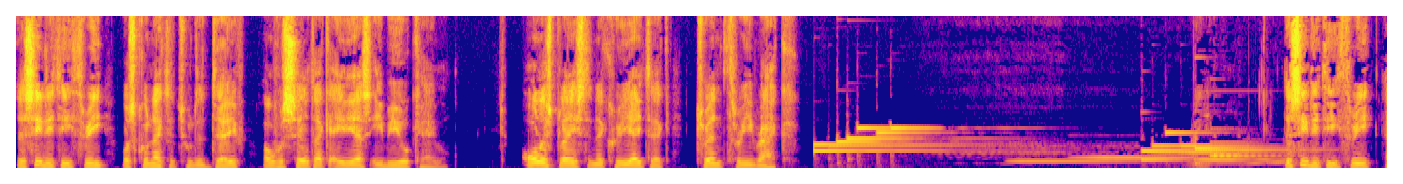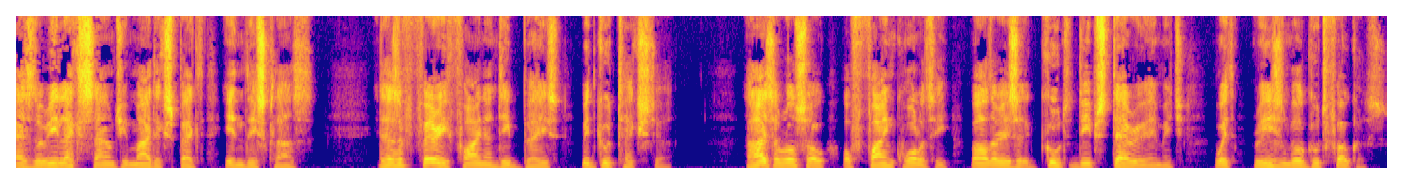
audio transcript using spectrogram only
The CDT3 was connected to the Dave over Siltech AES EBU cable. All is placed in the Creaktiv Trend 3 rack. The CDT3 has the relaxed sound you might expect in this class. It has a very fine and deep bass with good texture. The highs are also of fine quality while there is a good deep stereo image with reasonable good focus.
